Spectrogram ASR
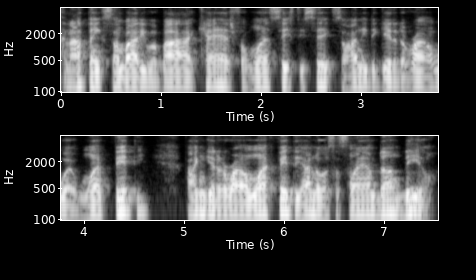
and I think somebody would buy cash for 166. So I need to get it around what 150. If I can get it around 150, I know it's a slam dunk deal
